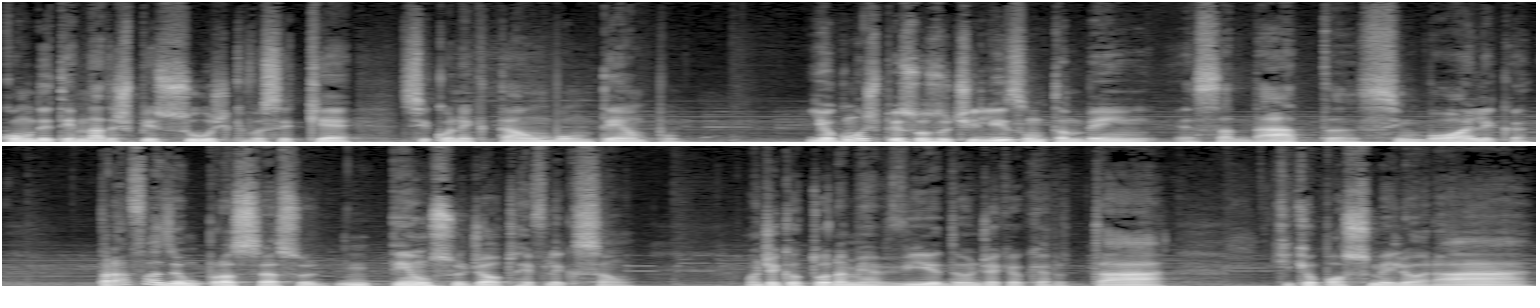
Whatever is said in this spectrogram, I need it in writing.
com determinadas pessoas que você quer se conectar um bom tempo. E algumas pessoas utilizam também essa data simbólica para fazer um processo intenso de autorreflexão. Onde é que eu estou na minha vida? Onde é que eu quero estar? Tá? O que, que eu posso melhorar?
